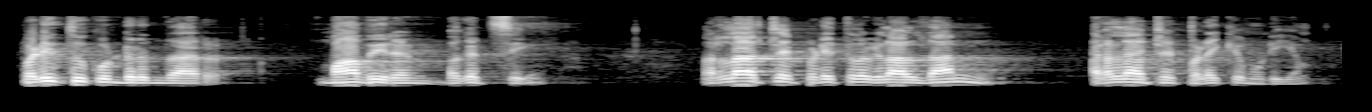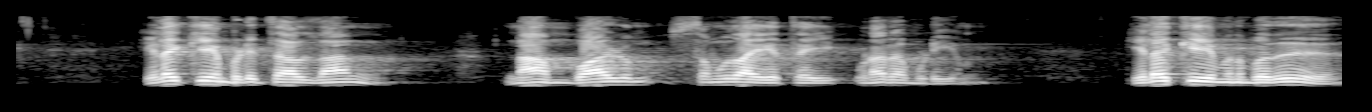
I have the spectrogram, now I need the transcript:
படித்து கொண்டிருந்தார் மாவீரன் பகத்சிங் வரலாற்றை படித்தவர்களால் தான் வரலாற்றை படைக்க முடியும். இலக்கியம் படித்தால்தான் நாம் வாழும் சமுதாயத்தை உணர முடியும். இலக்கியம் என்பது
